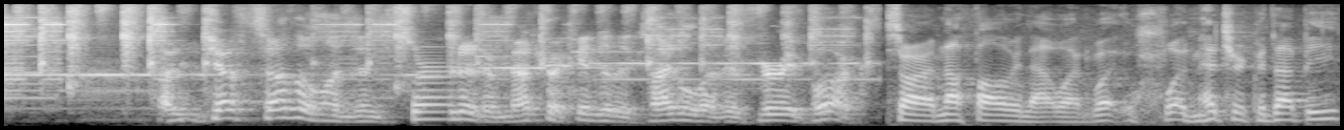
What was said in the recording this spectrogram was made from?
Uh, Jeff Sutherland inserted a metric into the title of his very book. Sorry, I'm not following that one. What what metric would that be?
